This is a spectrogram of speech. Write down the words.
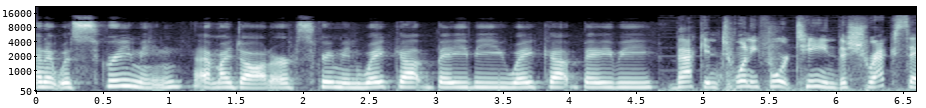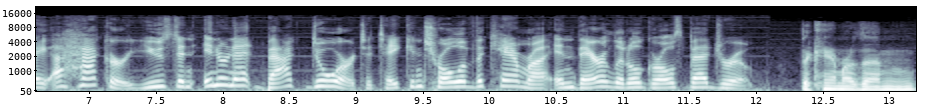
and it was screaming at my daughter, screaming, Wake up, baby, wake up, baby. Back in 2014, the Schrecks say a hacker used an internet backdoor to take control of the camera in their little girl's bedroom. The camera then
